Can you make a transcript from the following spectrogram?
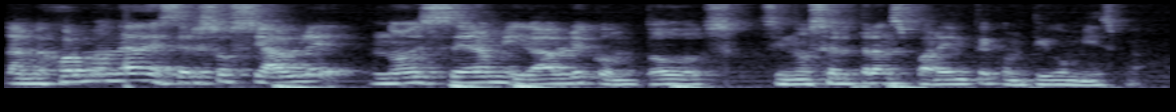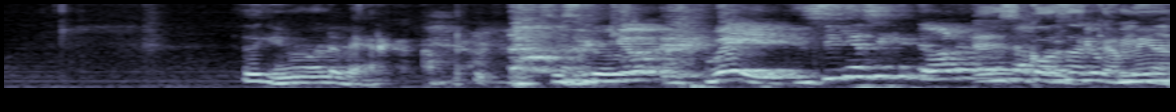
La mejor manera de ser sociable no es ser amigable con todos, sino ser transparente contigo mismo. Es que me vale verga. ¿Qué- Güey, sí, ya sé que te vale Es verga, cosa pero que ¿qué a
